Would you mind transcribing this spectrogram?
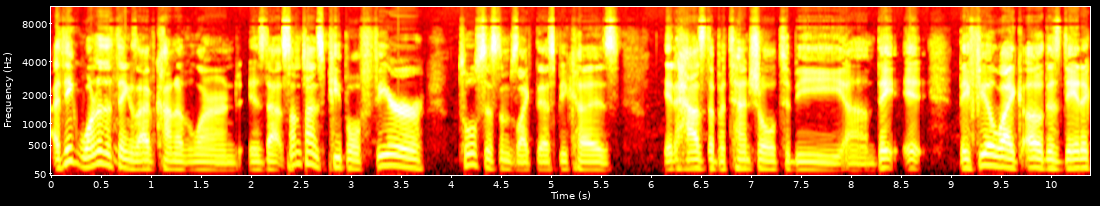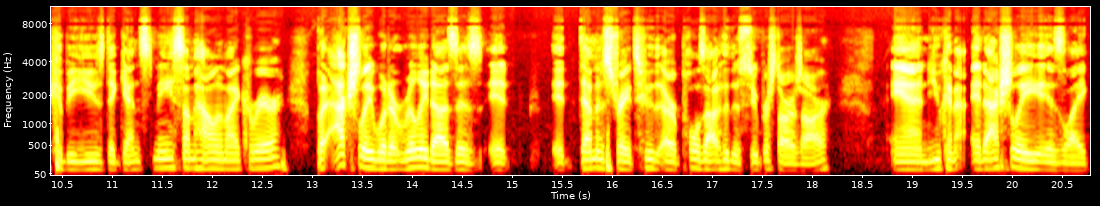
I think one of the things I've kind of learned is that sometimes people fear tool systems like this because it has the potential to be um, they it they feel like oh this data could be used against me somehow in my career. But actually what it really does is it it demonstrates who or pulls out who the superstars are and you can it actually is like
